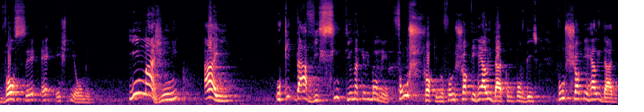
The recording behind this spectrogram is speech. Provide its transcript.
Você é este homem. Imagine aí o que Davi sentiu naquele momento foi um choque, não foi um choque de realidade, como o povo diz, foi um choque de realidade.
